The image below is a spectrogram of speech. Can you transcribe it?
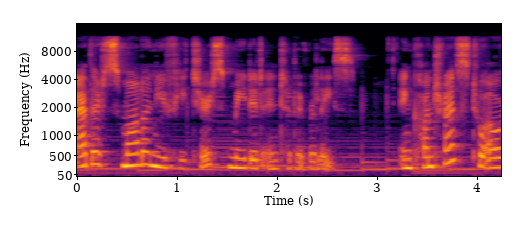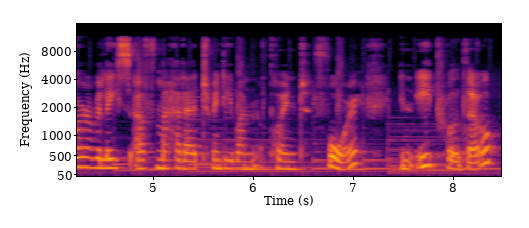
other smaller new features made it into the release. In contrast to our release of Mahara 21.4 in April though,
